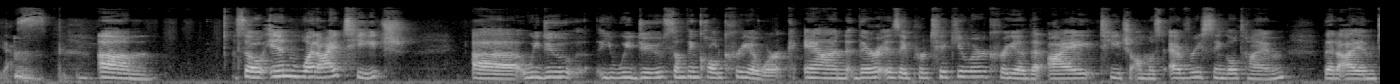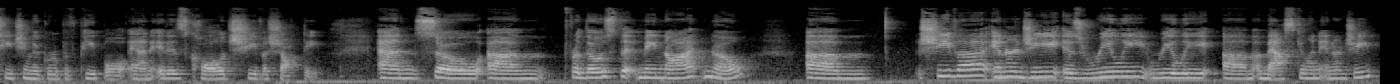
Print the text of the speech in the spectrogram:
yes. Um, so in what I teach, uh, we do we do something called kriya work, and there is a particular kriya that I teach almost every single time that I am teaching a group of people, and it is called Shiva Shakti. And so, um, for those that may not know, um, Shiva energy is really, really um, a masculine energy,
